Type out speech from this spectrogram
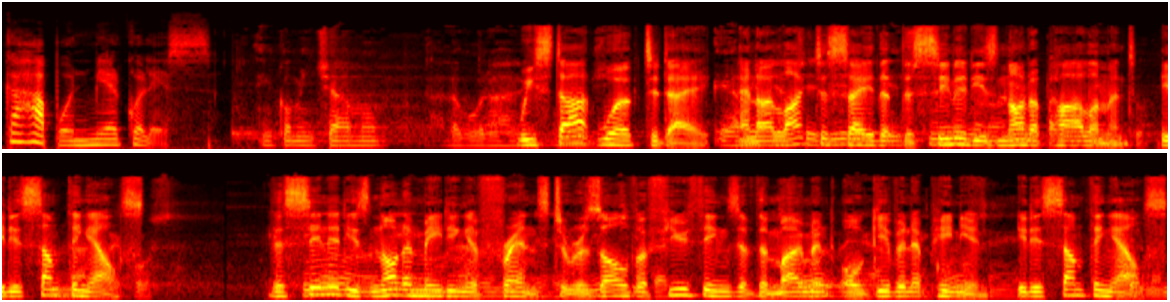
kahapon Miyerkules. We start work today, and I like to say that the Synod is not a parliament, it is something else. The Synod is not a meeting of friends to resolve a few things of the moment or give an opinion. It is something else.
